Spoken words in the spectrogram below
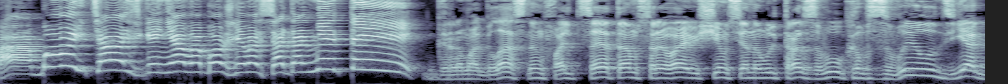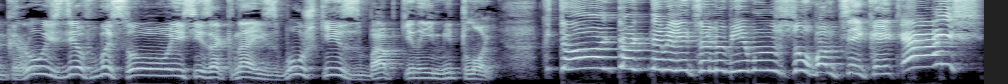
«Побойтесь гнева Божьего садомиты!» Громогласным фальцетом, срывающимся на ультразвук, взвыл дьяк Груздев, высовываясь из окна избушки с бабкиной метлой. «Кто тут на милицию любимую зубом цикает? Ась!»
